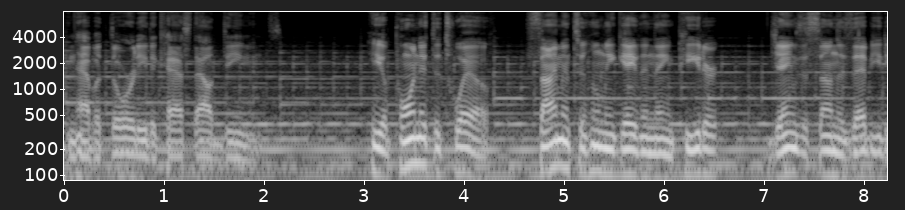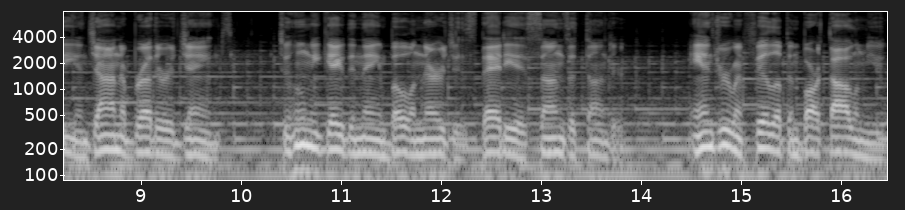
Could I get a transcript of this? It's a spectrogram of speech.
and have authority to cast out demons. He appointed the twelve Simon, to whom he gave the name Peter, James the son of Zebedee, and John the brother of James, to whom he gave the name Boanerges, that is, sons of thunder, Andrew and Philip and Bartholomew,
